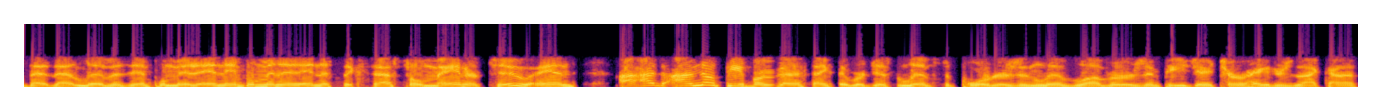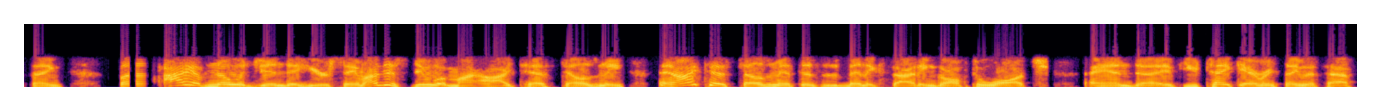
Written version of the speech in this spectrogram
that that LIV has implemented and implemented in a successful manner too. And I I, I know people are going to think that we're just LIV supporters and LIV lovers and PGA Tour haters and that kind of thing, but I have no agenda here, Sam. I just do what my eye test tells me, and eye test tells me that this has been exciting golf to watch. And uh, if you take everything that's hap-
